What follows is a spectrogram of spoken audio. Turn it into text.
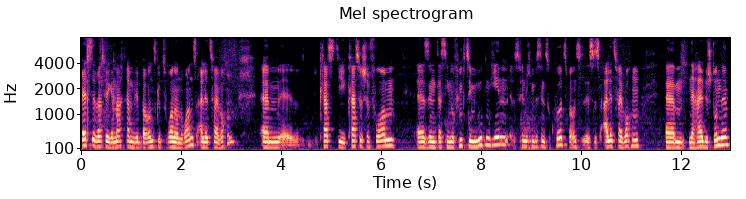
Beste, was wir gemacht haben. Wir, bei uns gibt es One-on-Ones alle zwei Wochen. Ähm, äh, klass, die klassische Form äh, sind, dass sie nur 15 Minuten gehen. Das finde ich ein bisschen zu kurz. Bei uns ist es alle zwei Wochen ähm, eine halbe Stunde.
